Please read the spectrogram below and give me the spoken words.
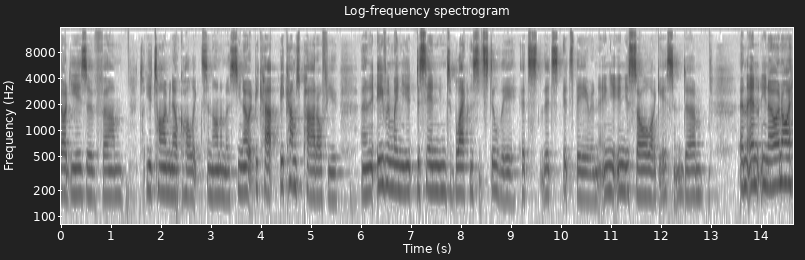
odd years of um, t- your time in Alcoholics Anonymous, you know, it beca- becomes part of you. And even when you descend into blackness, it's still there. It's it's it's there, and in your in your soul, I guess. And um, and and you know, and I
